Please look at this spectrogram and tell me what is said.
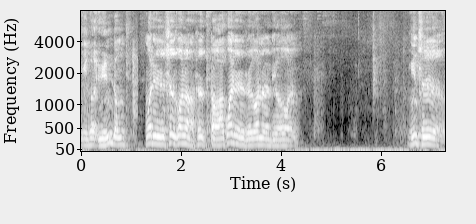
一个运动。我的习惯了是达观的习惯了就，因此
